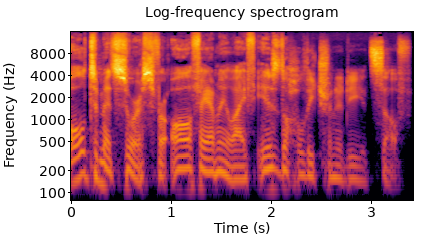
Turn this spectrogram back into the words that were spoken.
ultimate source for all family life is the Holy Trinity itself.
